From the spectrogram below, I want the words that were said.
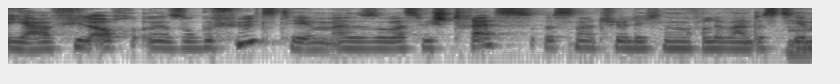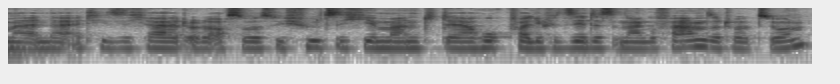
ja, viel auch äh, so Gefühlsthemen. Also sowas wie Stress ist natürlich ein relevantes Thema mhm. in der IT-Sicherheit oder auch sowas wie fühlt sich jemand, der hochqualifiziert ist in einer Gefahrensituation.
